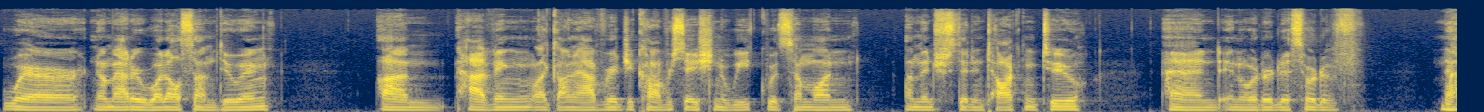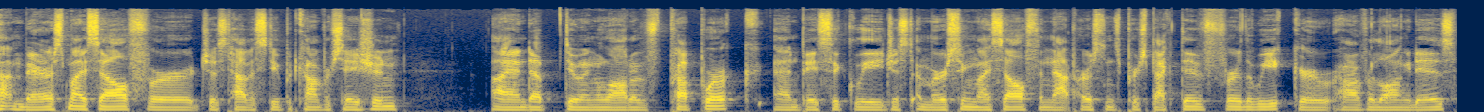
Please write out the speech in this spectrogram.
where no matter what else i'm doing i'm having like on average a conversation a week with someone i'm interested in talking to. And in order to sort of not embarrass myself or just have a stupid conversation I end up doing a lot of prep work and basically just immersing myself in that person's perspective for the week or however long it is,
